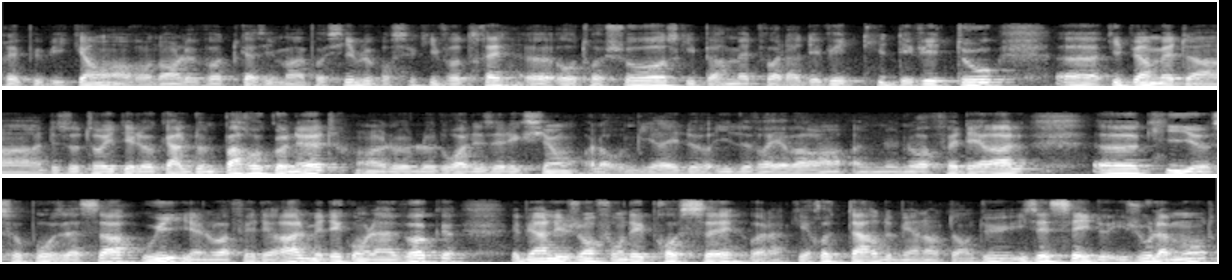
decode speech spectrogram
républicain en rendant le vote quasiment impossible pour ceux qui voteraient euh, autre chose, qui permettent voilà, des, vétos, euh, qui permettent à des autorités locales de ne pas reconnaître hein, le, droit des élections. Alors on me dirait il devrait y avoir une loi fédérale qui s'oppose à ça. Oui, il y a une loi fédérale, mais dès qu'on l'invoque, eh bien les gens font des procès, voilà, qui retardent bien entendu. Ils essayent de, ils jouent la montre.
